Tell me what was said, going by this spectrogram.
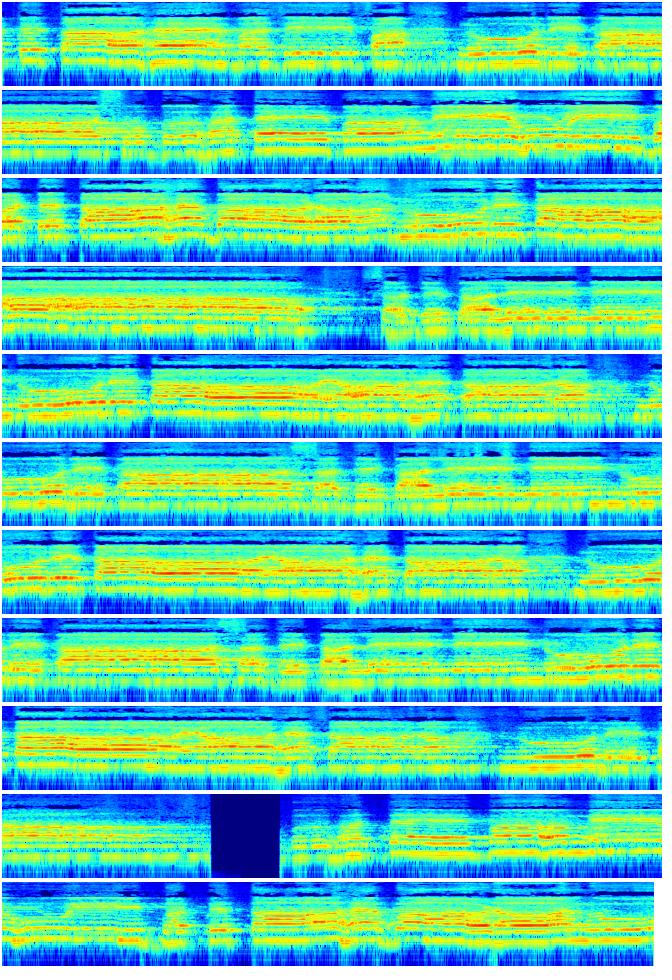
बटता है वजीफा नूर का। सुबह तैबा में हुई बटता नूर का है सारा नूर का। बहते में हुई बटता है बाड़ा नूर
